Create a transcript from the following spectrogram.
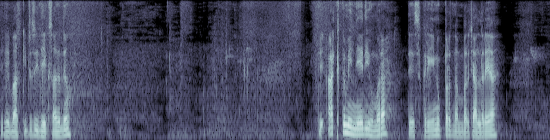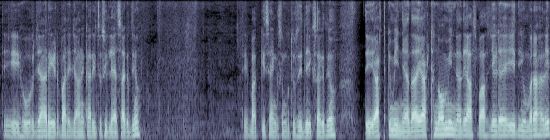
ਤੇ ਬਾਕੀ ਤੁਸੀਂ ਦੇਖ ਸਕਦੇ ਹੋ। ਤੇ 8 ਕੁ ਮਹੀਨੇ ਦੀ ਉਮਰ ਆ ਤੇ ਸਕਰੀਨ ਉੱਪਰ ਨੰਬਰ ਚੱਲ ਰਿਹਾ। ਤੇ ਹੋਰ ਜਾਂ ਰੇਟ ਬਾਰੇ ਜਾਣਕਾਰੀ ਤੁਸੀਂ ਲੈ ਸਕਦੇ ਹੋ। ਤੇ ਬਾਕੀ ਸਿੰਘ ਸੁੰਗ ਤੁਸੀਂ ਦੇਖ ਸਕਦੇ ਹੋ। ਤੇ 8 ਕੁ ਮਹੀਨਿਆਂ ਦਾ ਇਹ 8-9 ਮਹੀਨਿਆਂ ਦੇ ਆਸ-ਪਾਸ ਜਿਹੜੇ ਇਹਦੀ ਉਮਰ ਆ ਹਲੇ।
